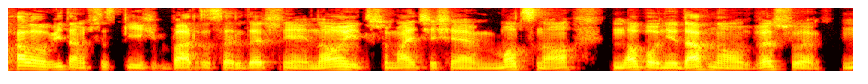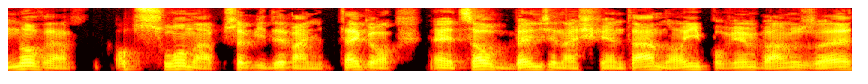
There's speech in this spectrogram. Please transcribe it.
halo, witam wszystkich bardzo serdecznie. No i trzymajcie się mocno, no bo niedawno weszły nowe odsłona przewidywań tego, e, co będzie na święta. No i powiem wam, że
